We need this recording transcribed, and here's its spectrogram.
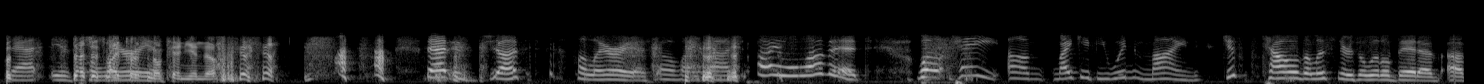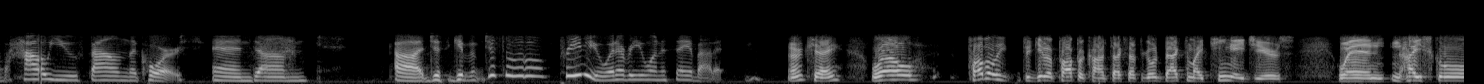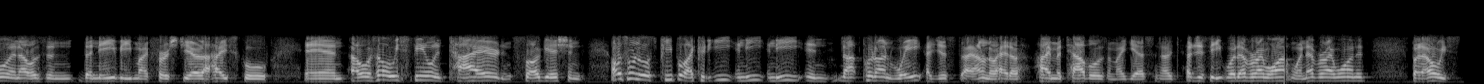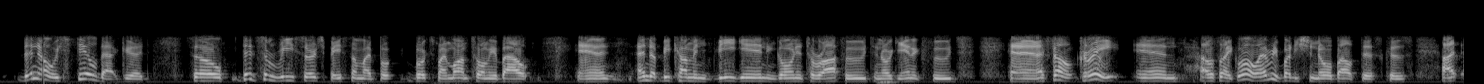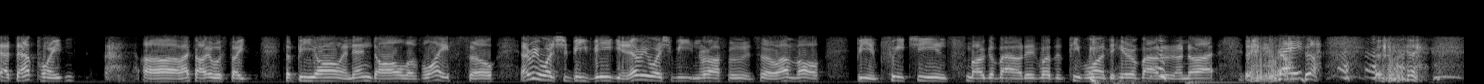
but that is that's just my personal opinion, though. that is just hilarious. Oh my gosh. I love it. Well, hey, um, Mikey, if you wouldn't mind, just tell the listeners a little bit of, of how you found the course and um, uh, just give them just a little preview, whatever you want to say about it. Okay. Well, probably to give it proper context, I have to go back to my teenage years when in high school and I was in the Navy my first year out of high school and I was always feeling tired and sluggish and I was one of those people I could eat and eat and eat and not put on weight. I just I don't know, I had a high metabolism I guess and I I just eat whatever I want whenever I wanted, but I always didn't always feel that good. So did some research based on my book, books my mom told me about, and ended up becoming vegan and going into raw foods and organic foods, and I felt great. And I was like, well, everybody should know about this because at that point, uh, I thought it was like the be all and end all of life. So everyone should be vegan. Everyone should be eating raw food. So I'm all being preachy and smug about it, whether people wanted to hear about it or not. Right.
